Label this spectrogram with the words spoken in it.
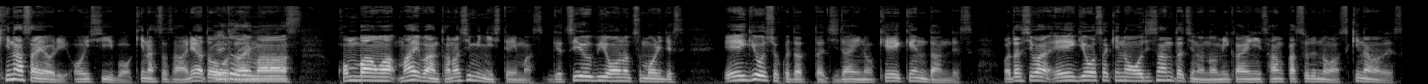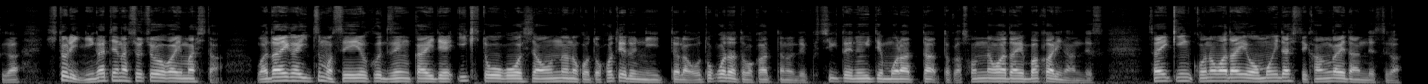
きなさより美味しい棒。きなささんありがとうござい。ますこんばんは。毎晩楽しみにしています。月曜日用のつもりです。営業職だった時代の経験談です。私は営業先のおじさんたちの飲み会に参加するのは好きなのですが、一人苦手な所長がいました。話題がいつも性欲全開で意気投合した女の子とホテルに行ったら男だと分かったので口で抜いてもらったとかそんな話題ばかりなんです。最近この話題を思い出して考えたんですが、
